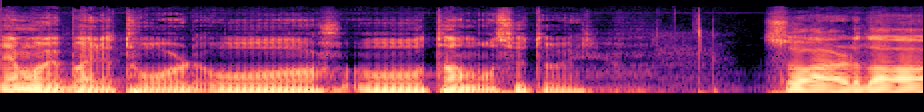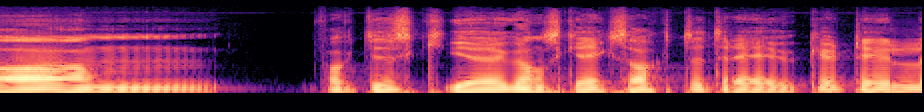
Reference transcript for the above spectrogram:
det må vi bare tåle å, å ta med oss utover. Så er det da mm, faktisk ganske eksakte tre uker til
